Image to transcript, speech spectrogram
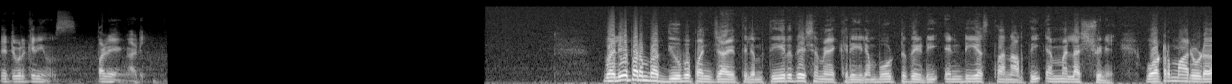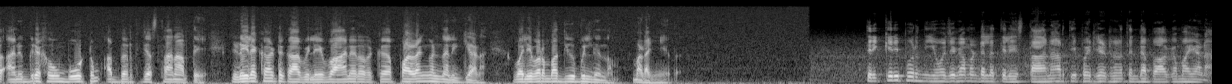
നെറ്റ്വർക്ക് ന്യൂസ് പഴയങ്ങാടി. വലിയപറമ്പ് ദ്വീപ് പഞ്ചായത്തിലും തീരദേശ മേഖലയിലും വോട്ട് തേടി എൻ ഡി എ സ്ഥാനാർത്ഥി എം എൽ അശ്വിനി. വോട്ടർമാരോട് അനുഗ്രഹവും വോട്ടും അഭ്യർത്ഥിച്ച സ്ഥാനാർത്ഥി ഇടയിലക്കാട്ട് കാവിലെ വാനരർക്ക് പഴങ്ങൾ നൽകിയാണ് വലിയപറമ്പ ദ്വീപിൽ നിന്നും മടങ്ങിയത്. തൃക്കരിപ്പൂർ നിയോജക മണ്ഡലത്തിലെ സ്ഥാനാർത്ഥി പര്യടനത്തിന്റെ ഭാഗമായാണ്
